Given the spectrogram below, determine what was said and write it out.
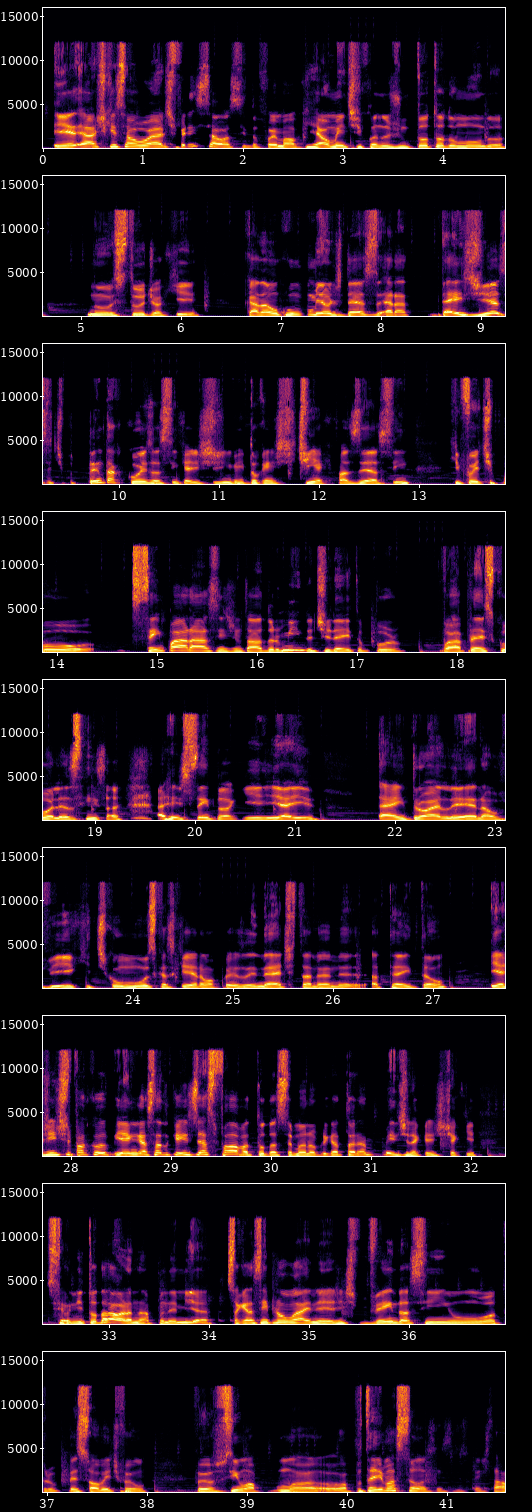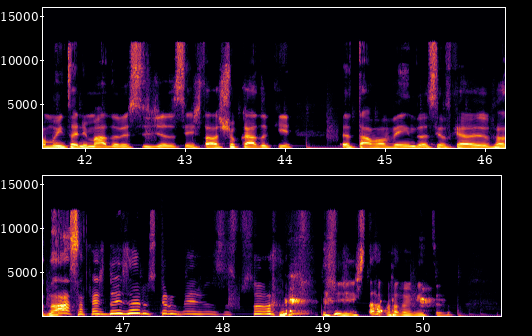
E eu acho que esse é o maior diferencial, assim, do Foi Mal, que realmente, quando juntou todo mundo no estúdio aqui, cada um com um milhão de ideias, era dez dias e, tipo, tanta coisa, assim, que a gente inventou, que a gente tinha que fazer, assim, que foi, tipo, sem parar, assim, a gente não tava dormindo direito por própria escolha, assim, sabe? A gente sentou aqui e aí é, entrou a Helena, o Vic, com músicas que era uma coisa inédita, né, até então. E a gente, e é engraçado que a gente já se falava toda semana obrigatoriamente, né? Que a gente tinha que se reunir toda hora na pandemia. Só que era sempre online. E a gente vendo assim um outro pessoalmente foi um. Foi assim, uma, uma, uma puta animação, assim. A gente tava muito animado nesses dias, assim. A gente tava chocado que eu tava vendo, assim, os caras falando, nossa, faz dois anos que eu não vejo essas pessoas. a gente tava muito.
